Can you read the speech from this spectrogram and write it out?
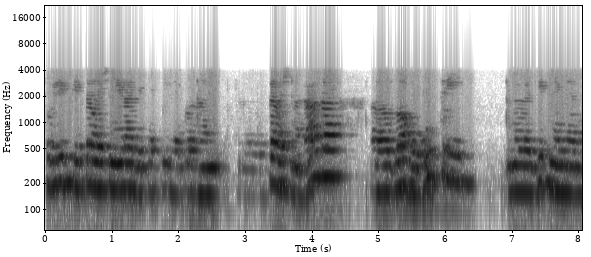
Павлівській селищній раді, такі як орган- е, селищна рада, благоустрій, здійснення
